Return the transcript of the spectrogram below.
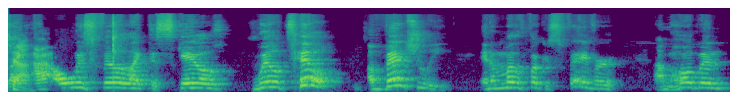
Like I always feel like the scales will tilt eventually in a motherfucker's favor. I'm hoping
